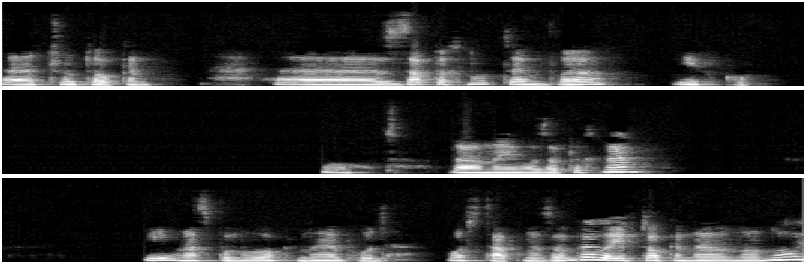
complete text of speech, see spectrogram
е, true token, е, запихнути в івку. От. Зараз ми його запихнемо. І у нас помилок не буде. Ось так ми зробили. І токен не равно 0,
